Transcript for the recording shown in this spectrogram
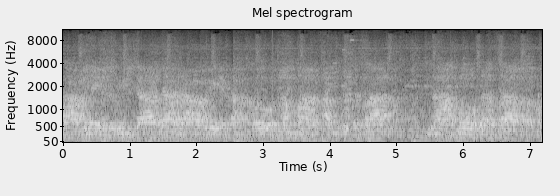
กาเมสุวิจาจาราเวระโตธรรมาทัยตุสสะนาโมตัสสะ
